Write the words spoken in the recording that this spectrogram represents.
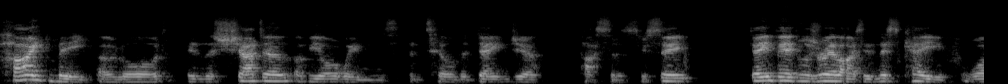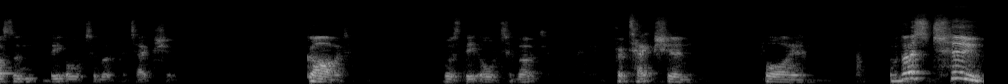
Hide me, O Lord, in the shadow of your wings until the danger passes. You see, David was realizing this cave wasn't the ultimate protection. God was the ultimate protection for him. In verse 2,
